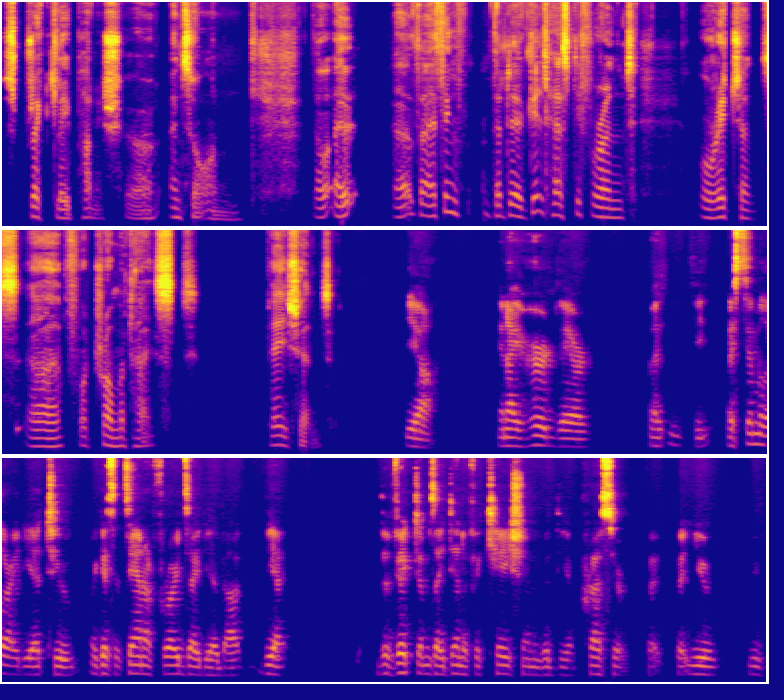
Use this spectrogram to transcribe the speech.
strictly punish her, and so on. So, uh, uh, I think that guilt has different origins uh, for traumatized patients. Yeah. And I heard there a, the, a similar idea to, I guess it's Anna Freud's idea about the the victim's identification with the oppressor, but but you you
